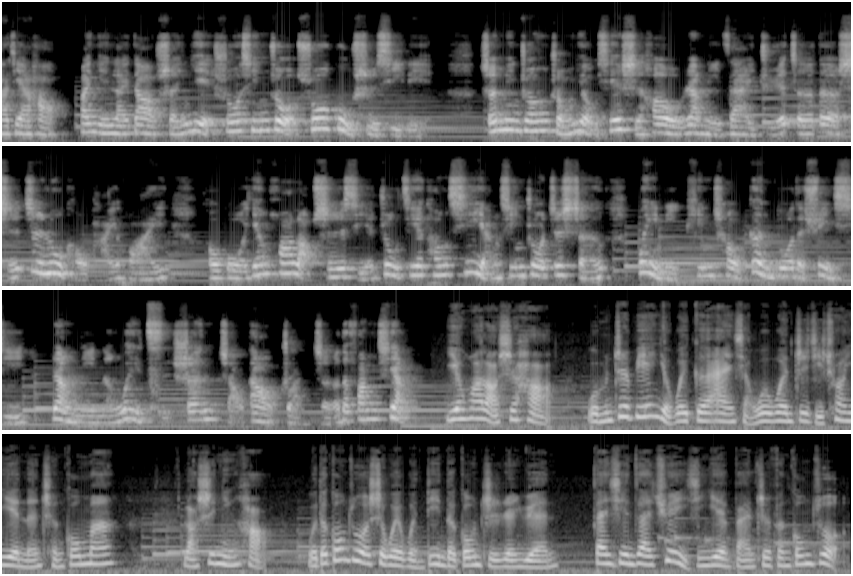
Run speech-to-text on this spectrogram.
大家好，欢迎来到神野说星座说故事系列。生命中总有些时候，让你在抉择的十字路口徘徊。透过烟花老师协助接通西洋星座之神，为你拼凑更多的讯息，让你能为此生找到转折的方向。烟花老师好，我们这边有位个案想问问自己创业能成功吗？老师您好。我的工作是位稳定的公职人员，但现在却已经厌烦这份工作。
